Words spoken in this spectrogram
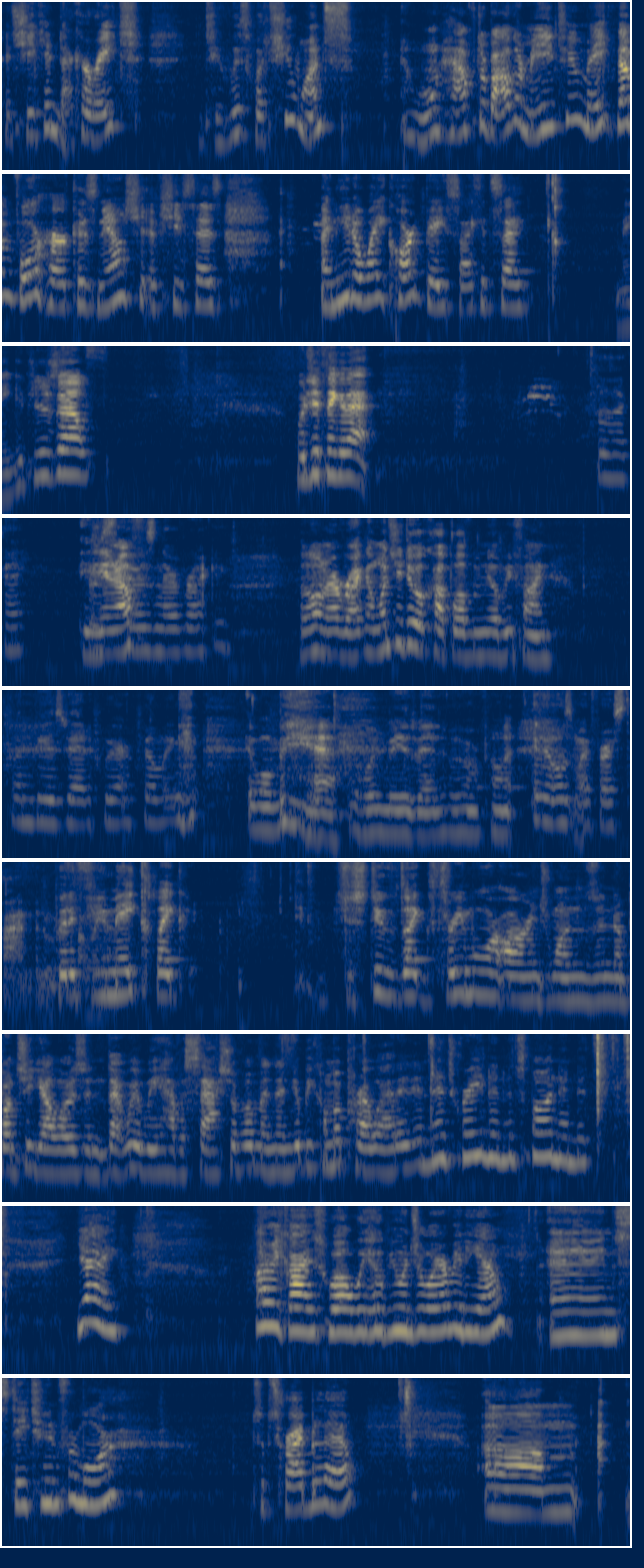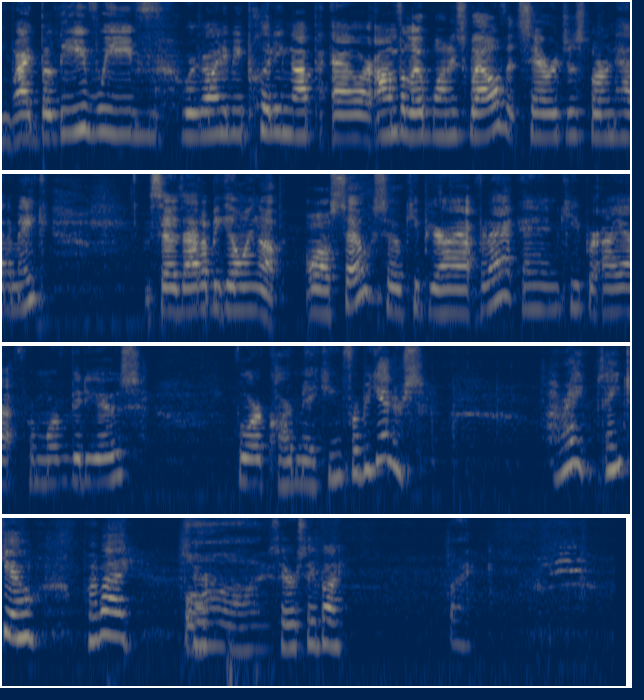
that she can decorate, do with what she wants, and won't have to bother me to make them for her. Because now, she, if she says, "I need a white card base," I could say, "Make it yourself." What'd you think of that? Feels okay. Easy it was, enough. It was nerve wracking. A little nerve wracking. Once you do a couple of them, you'll be fine. Wouldn't be as bad if we weren't filming it. It won't be. Yeah, it wouldn't be as bad if we weren't filming it. And it wasn't my first time. But if you it. make like, just do like three more orange ones and a bunch of yellows, and that way we have a sash of them, and then you'll become a pro at it, and it's great and it's fun and it's, yay! All right, guys. Well, we hope you enjoy our video, and stay tuned for more. Subscribe below. Um, I believe we've we're going to be putting up our envelope one as well that Sara just learned how to make. So that'll be going up also. So keep your eye out for that and keep your eye out for more videos for card making for beginners. All right. Thank you. Bye-bye. Sara, Bye. Sara say bye. Bye.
